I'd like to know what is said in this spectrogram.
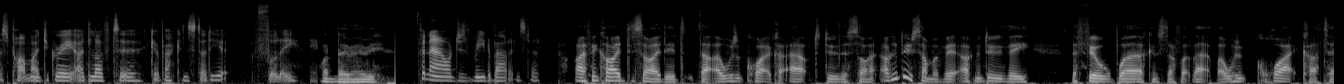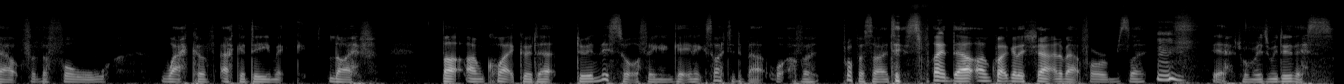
as part of my degree. I'd love to go back and study it fully. One day maybe. For now, I'll just read about it instead. I think I decided that I wasn't quite cut out to do the site. I can do some of it. I can do the the field work and stuff like that, but I wasn't quite cut out for the full whack of academic life. But I'm quite good at doing this sort of thing and getting excited about what other proper scientists find out. I'm quite good at shouting about forums, so hmm. yeah, it's one reason we do this.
